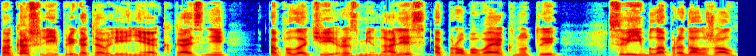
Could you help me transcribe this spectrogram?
Пока шли приготовления к казни, а палачи разминались, опробовая кнуты, Свибла продолжал.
